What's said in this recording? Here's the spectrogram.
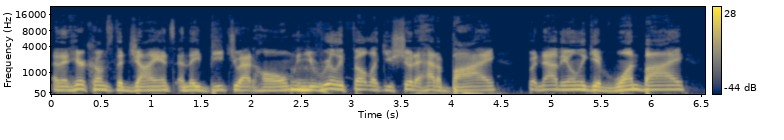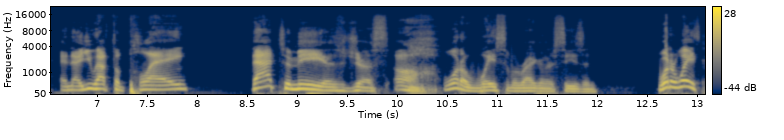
and then here comes the Giants, and they beat you at home, and you really felt like you should have had a bye, but now they only give one bye, and now you have to play. That to me is just oh, what a waste of a regular season. What a waste!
